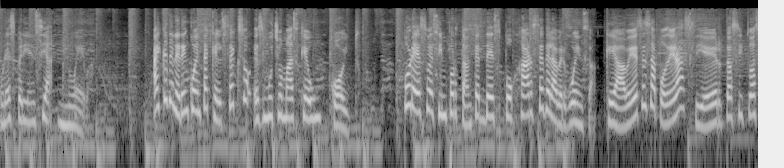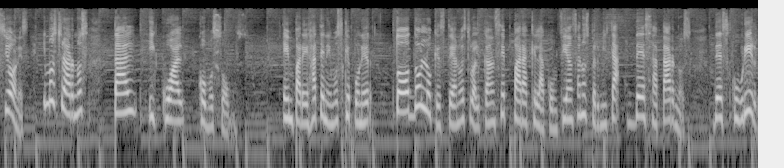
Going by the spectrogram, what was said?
una experiencia nueva. Hay que tener en cuenta que el sexo es mucho más que un coito. Por eso es importante despojarse de la vergüenza que a veces apodera ciertas situaciones y mostrarnos tal y cual como somos. En pareja tenemos que poner todo lo que esté a nuestro alcance para que la confianza nos permita desatarnos, descubrir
